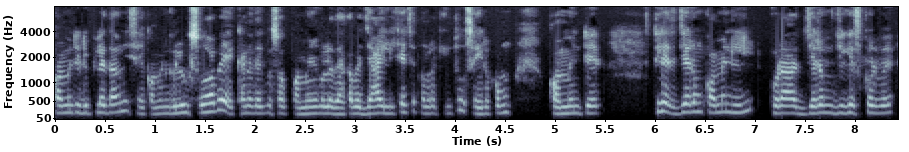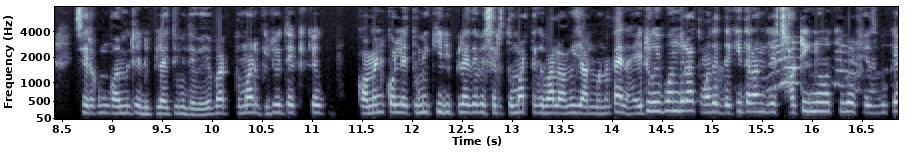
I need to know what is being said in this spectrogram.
কমেন্টে রিপ্লাই দাওনি, সেই কমেন্টগুলো শো হবে। এখানে দেখবে সব কমেন্টগুলো দেখাবে, যাই লিখেছে, তোমরা কিন্তু সেই রকম কমেন্টের ঠিক আছে যেরকম কমেন্ট ওরা যেরকম জিজ্ঞেস করবে, সেরকম কমেন্টের রিপ্লাই তুমি দেবে। এবার তোমার ভিডিওতে কেউ কমেন্ট করলে তুমি কি রিপ্লাই দেবে, সেটা তোমার থেকে ভালো, আমি জানব না, তাই না? এটুকুই বন্ধুরা, তোমাদের দেখিয়ে দিলাম যে সঠিক নিয়ম কীভাবে ফেসবুকে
